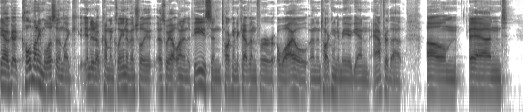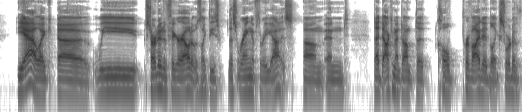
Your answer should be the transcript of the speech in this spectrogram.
yeah, Cole Money Melissa and like ended up coming clean eventually, as we outlined in the piece, and talking to Kevin for a while, and then talking to me again after that. Um, and yeah, like uh, we started to figure out it was like these this ring of three guys. Um, and that document dump that Cole provided, like, sort of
